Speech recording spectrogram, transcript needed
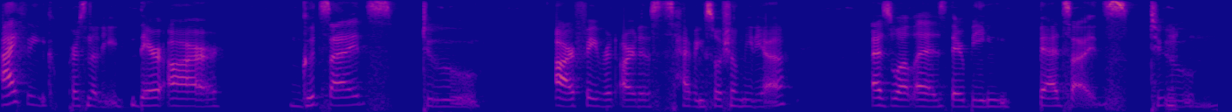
I think personally there are good sides to our favorite artists having social media, as well as there being bad sides to Mm-hmm.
